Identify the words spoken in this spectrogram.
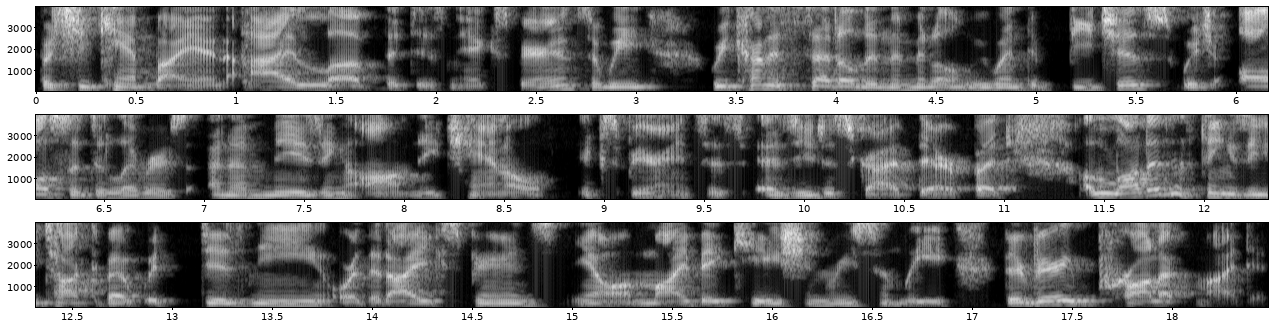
But she can't buy in. I love the Disney experience, so we we kind of settled in the middle and we went to beaches, which also delivers an amazing omni-channel experience as, as you described there. But a lot of the things that you talked about with Disney or that I experienced, you know, on my vacation recently, they're very product minded.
